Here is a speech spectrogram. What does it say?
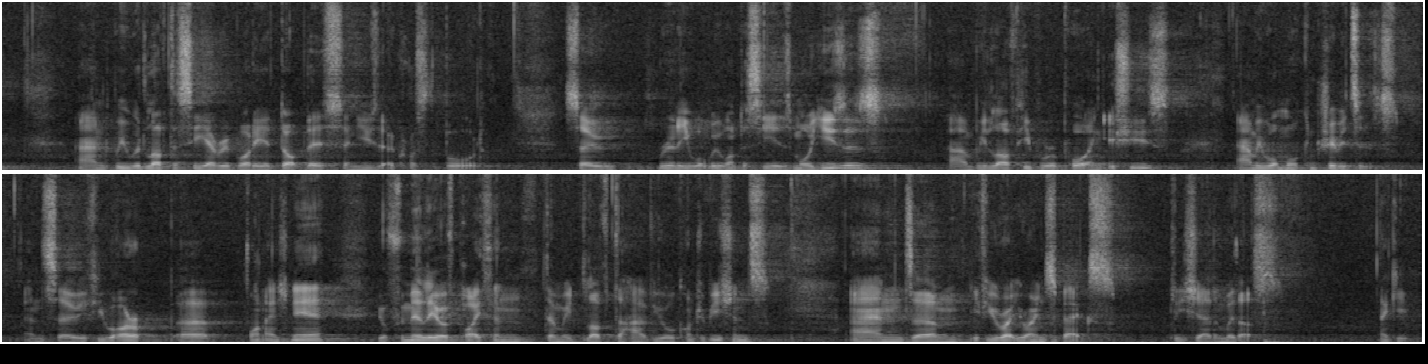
And we would love to see everybody adopt this and use it across the board. So really what we want to see is more users. Um, we love people reporting issues, and we want more contributors. And so if you are a font engineer, you're familiar with Python, then we'd love to have your contributions. And um, if you write your own specs, please share them with us. Thank you.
